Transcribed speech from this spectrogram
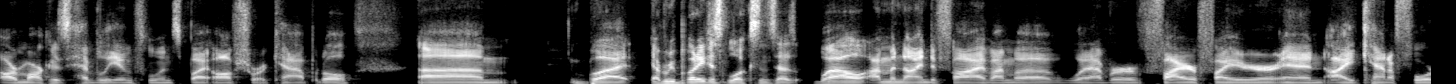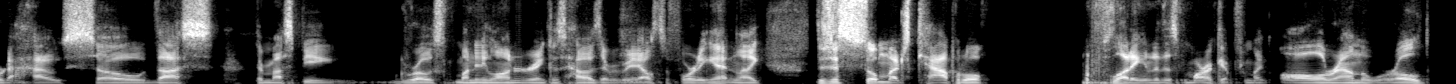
Our market is heavily influenced by offshore capital. Um but everybody just looks and says, "Well, I'm a 9 to 5, I'm a whatever firefighter and I can't afford a house, so thus there must be gross money laundering because how is everybody else affording it?" And like there's just so much capital flooding into this market from like all around the world.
